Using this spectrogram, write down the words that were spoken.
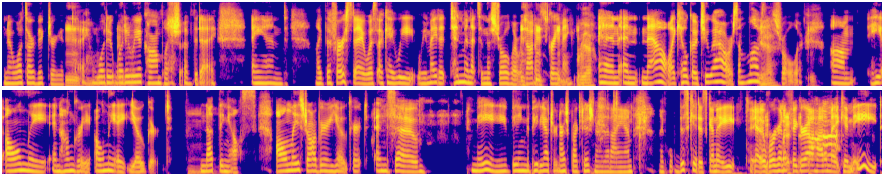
you know, what's our victory of the day? Mhm. What did what did we accomplish of the day? And like the first day was okay, we we made it 10 minutes in the stroller without him screaming. Yeah. And and now like he'll go two hours and loves Yeah. the stroller. Mm. Um, he only in Hungary only ate yogurt Mm. nothing else, only strawberry yogurt. And so, me being the pediatric nurse practitioner that I am, like, this kid is going to eat. Yeah, We're going to figure out how to make him eat.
